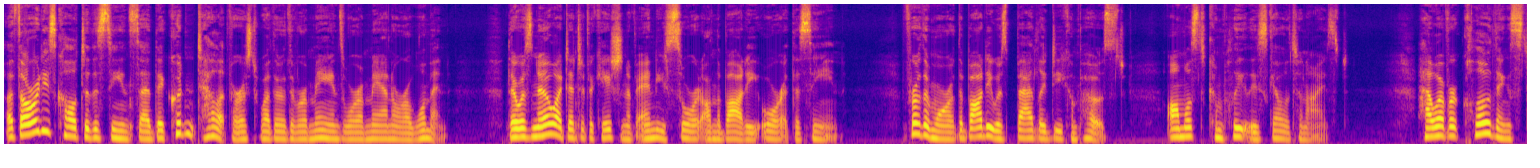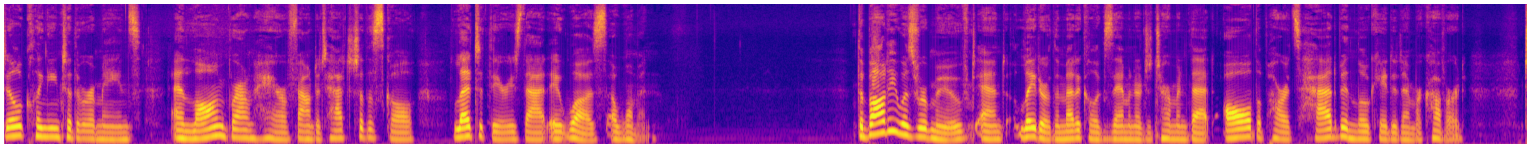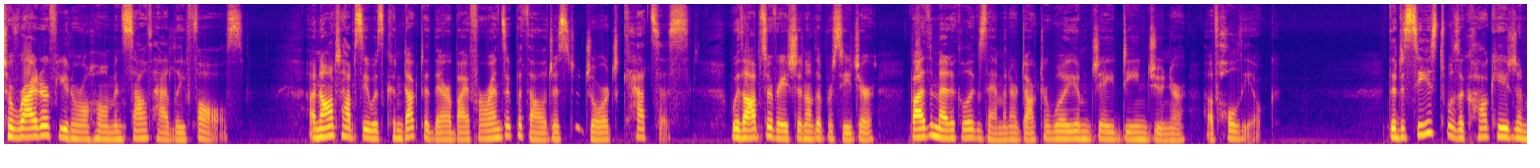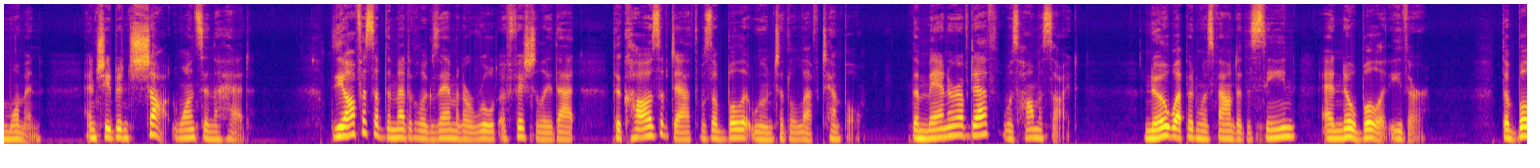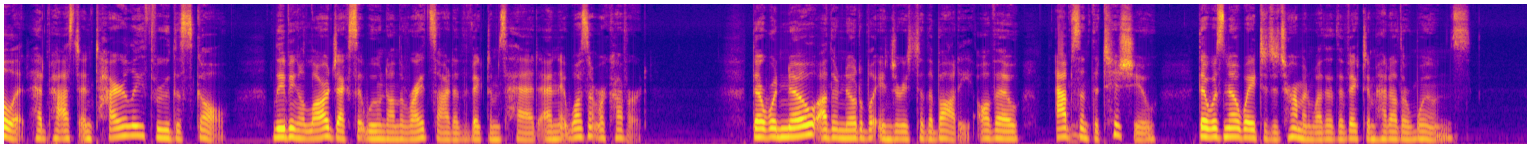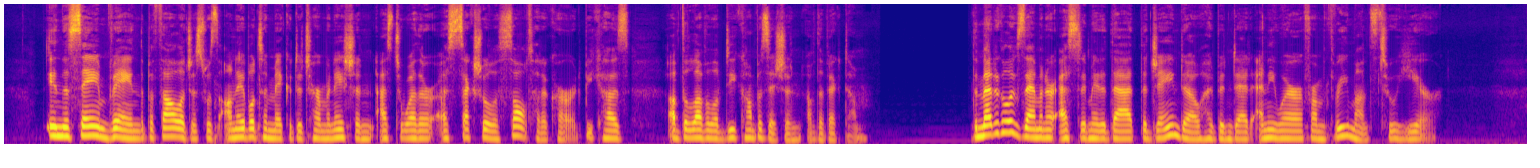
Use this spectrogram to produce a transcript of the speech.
Authorities called to the scene said they couldn't tell at first whether the remains were a man or a woman. There was no identification of any sort on the body or at the scene. Furthermore, the body was badly decomposed, almost completely skeletonized. However, clothing still clinging to the remains and long brown hair found attached to the skull led to theories that it was a woman. The body was removed, and later the medical examiner determined that all the parts had been located and recovered, to Ryder Funeral Home in South Hadley Falls. An autopsy was conducted there by forensic pathologist George Katsas, with observation of the procedure by the medical examiner Dr. William J. Dean Jr. of Holyoke. The deceased was a Caucasian woman, and she'd been shot once in the head. The office of the medical examiner ruled officially that the cause of death was a bullet wound to the left temple. The manner of death was homicide. No weapon was found at the scene, and no bullet either. The bullet had passed entirely through the skull, leaving a large exit wound on the right side of the victim's head, and it wasn't recovered. There were no other notable injuries to the body, although, absent the tissue, there was no way to determine whether the victim had other wounds. In the same vein, the pathologist was unable to make a determination as to whether a sexual assault had occurred because of the level of decomposition of the victim. The medical examiner estimated that the Jane Doe had been dead anywhere from three months to a year.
